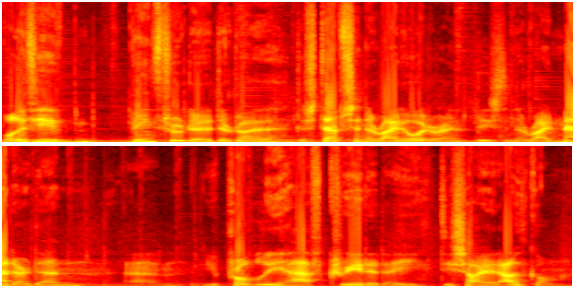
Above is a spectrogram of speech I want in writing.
Well, if you've been through the, the, the steps in the right order and at least in the right manner, then um, you probably have created a desired outcome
